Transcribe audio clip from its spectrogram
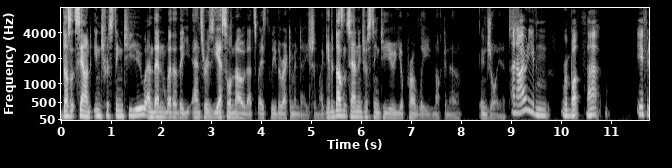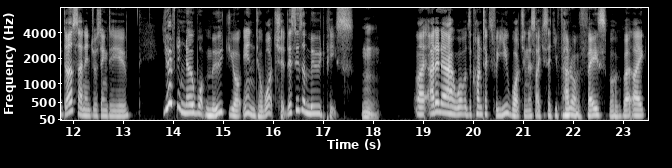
Does it sound interesting to you? And then whether the answer is yes or no, that's basically the recommendation. Like if it doesn't sound interesting to you, you're probably not going to enjoy it. And I would even rebut that. If it does sound interesting to you, you have to know what mood you're in to watch it. This is a mood piece. Hmm. Like I don't know how, what was the context for you watching this. Like you said, you found it on Facebook, but like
